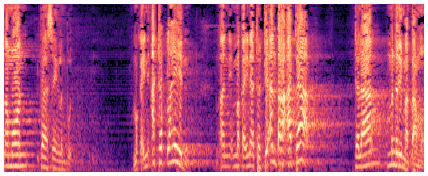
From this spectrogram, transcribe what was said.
namun bahasa yang lembut. Maka ini adab lain. Maka ini ada di antara adab dalam menerima tamu.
